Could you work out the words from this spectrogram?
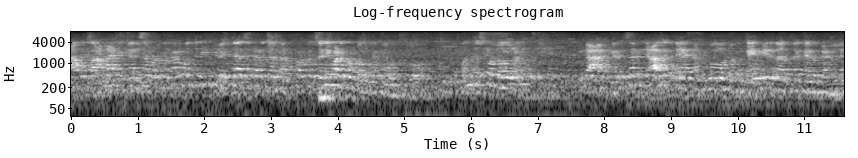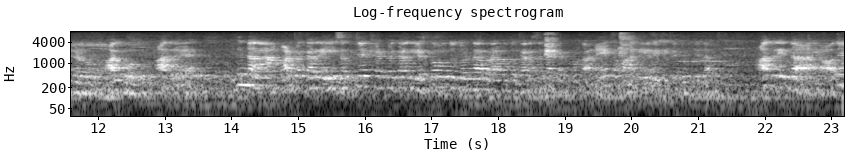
ನಾವು ಸಾಮಾಜಿಕ ಕೆಲಸ ಮಾಡಬೇಕಾದ್ರೆ ಒಂದು ರೀತಿ ವ್ಯತ್ಯಾಸಗಳನ್ನ ನಡ್ಕೊಂಡು ಸರಿ ಮಾಡ್ಕೊಂಡು ಹೋಗ್ಬೇಕು ಹೊರತು ಹೊಂದಿಸ್ಕೊಂಡು ಹೋಗ್ಬೇಕು ಈಗ ಕೆಲಸ ಆಗುತ್ತೆ ನಮಗೂ ನಮ್ಮ ಕೈ ಮೀರಿದಂಥ ಕೆಲವು ಘಟನೆಗಳು ಆಗ್ಬೋದು. ಆದ್ರೆ ಇದನ್ನ ಮಾಡಬೇಕಾದ್ರೆ ಈ ಸಂಸ್ಥೆ ಕಟ್ಟಬೇಕಾದ್ರೆ ಎಷ್ಟೋ ಒಂದು ದೊಡ್ಡ ಒಂದು ಕನಸನ್ನ ಕಟ್ಕೊಂಡು ಅನೇಕ ಮಹನೀಯರು ಇದಕ್ಕೆ ದುಡ್ಡಿದ್ದಾರೆ ಆದ್ರಿಂದ ಯಾವುದೇ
